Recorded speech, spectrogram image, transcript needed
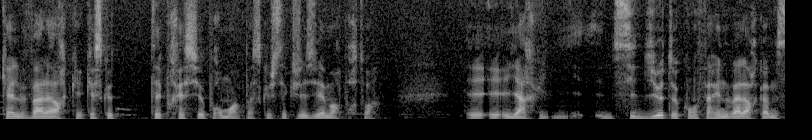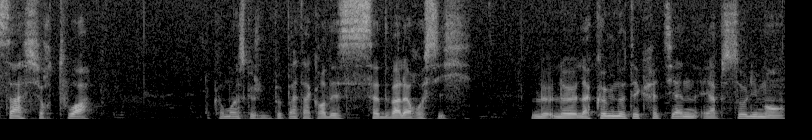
quelle valeur, qu'est-ce que tu es précieux pour moi Parce que je sais que Jésus est mort pour toi. Et, si Dieu te confère une valeur comme ça sur toi, comment est-ce que je ne peux pas t'accorder cette valeur aussi? La communauté chrétienne est absolument,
